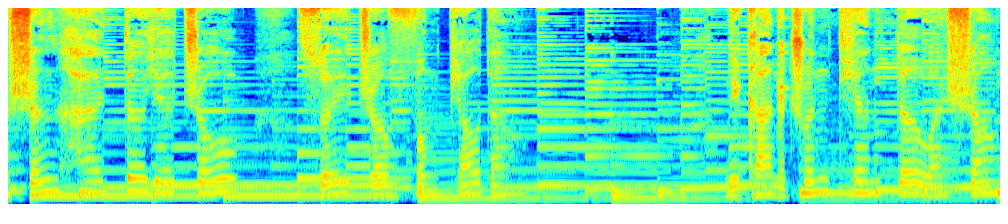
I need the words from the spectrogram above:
那深海的野舟随着风飘荡。你看那春天的晚上，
